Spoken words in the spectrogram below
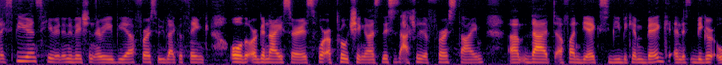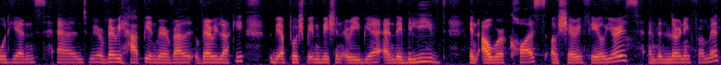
experience here in Innovation Arabia. First, we'd like to thank all the organizers for approaching us. This is actually the first time um, that uh, Fund XCB became big and it's bigger audience. And we are very happy and very, very lucky to be approached by Innovation Arabia. And they believed in our cause of sharing failures and then learning from it.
